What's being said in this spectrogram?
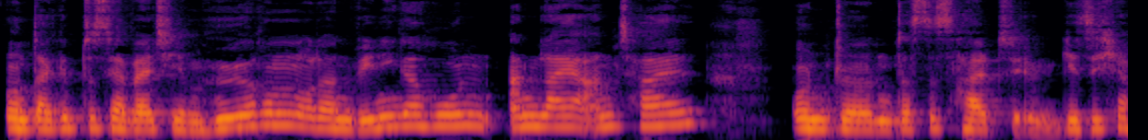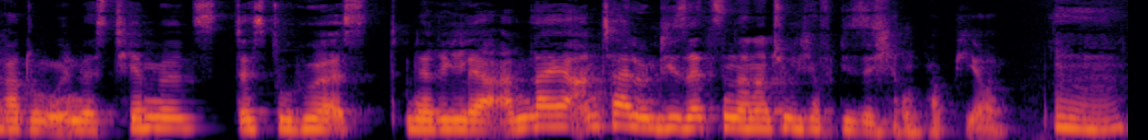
Und da gibt es ja welche im höheren oder einen weniger hohen Anleiheanteil. Und äh, das ist halt, je sicherer du investieren willst, desto höher ist in der Regel der Anleiheanteil und die setzen dann natürlich auf die sicheren Papiere. Mhm.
